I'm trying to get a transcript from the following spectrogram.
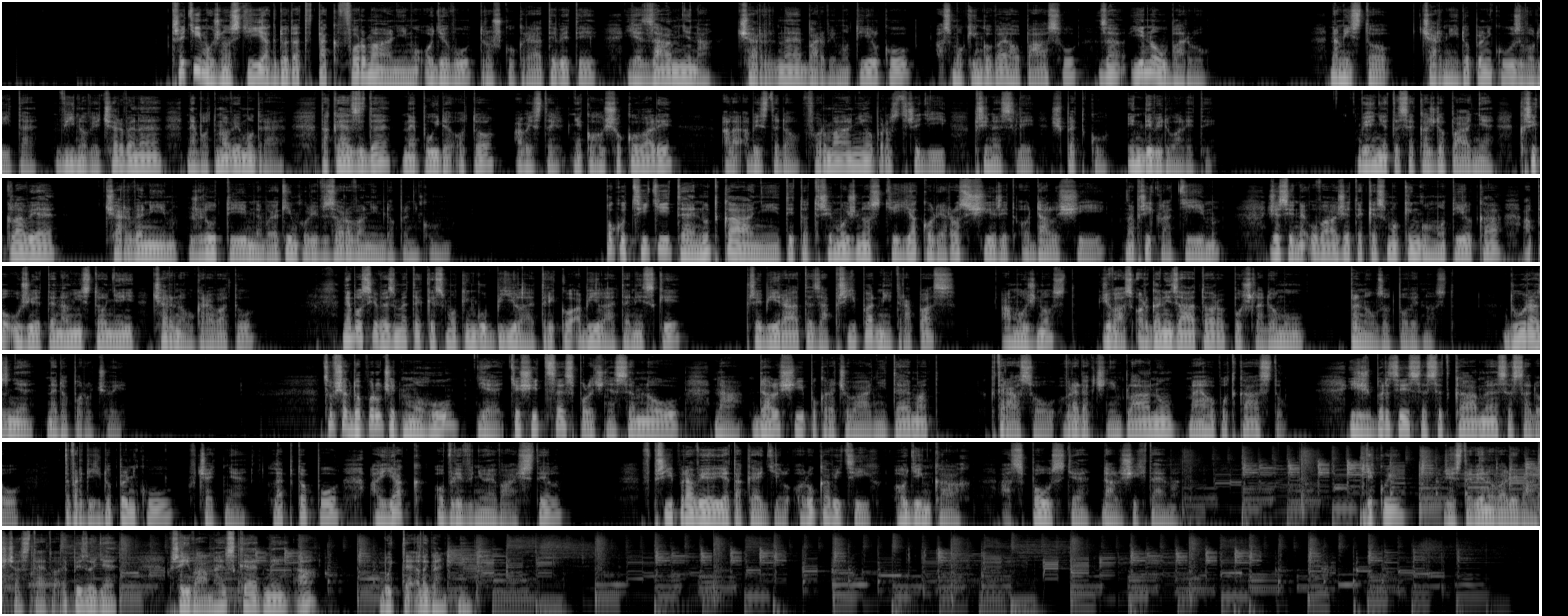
Třetí možností, jak dodat tak formálnímu oděvu trošku kreativity, je záměna černé barvy motýlku a smokingového pásu za jinou barvu. Namísto černých doplňků zvolíte vínově červené nebo tmavě modré. Také zde nepůjde o to, abyste někoho šokovali, ale abyste do formálního prostředí přinesli špetku individuality. Vyhněte se každopádně křiklavě, červeným, žlutým nebo jakýmkoliv vzorovaným doplňkům. Pokud cítíte nutkání tyto tři možnosti jakoli rozšířit o další, například tím, že si neuvážete ke smokingu motýlka a použijete na místo něj černou kravatu, nebo si vezmete ke smokingu bílé triko a bílé tenisky, přebíráte za případný trapas a možnost, že vás organizátor pošle domů plnou zodpovědnost. Důrazně nedoporučuji. Co však doporučit mohu, je těšit se společně se mnou na další pokračování témat, která jsou v redakčním plánu mého podcastu. Již brzy se setkáme se sadou tvrdých doplňků, včetně laptopu a jak ovlivňuje váš styl. V přípravě je také díl o rukavicích, hodinkách a spoustě dalších témat. Děkuji, že jste věnovali váš čas této epizodě. Přeji vám hezké dny a buďte elegantní.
